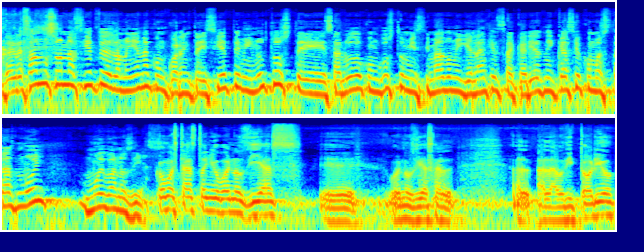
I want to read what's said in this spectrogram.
Regresamos, son las 7 de la mañana con 47 minutos. Te saludo con gusto, mi estimado Miguel Ángel Zacarías Nicasio. ¿Cómo estás? Muy, muy buenos días. ¿Cómo estás, Toño? Buenos días. Eh, buenos días al, al, al auditorio.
